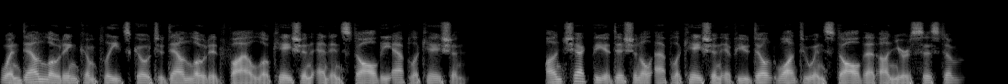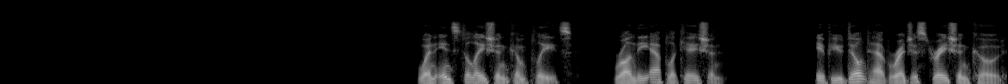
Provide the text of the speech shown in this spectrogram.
When downloading completes go to downloaded file location and install the application. Uncheck the additional application if you don't want to install that on your system. When installation completes, run the application. If you don't have registration code,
